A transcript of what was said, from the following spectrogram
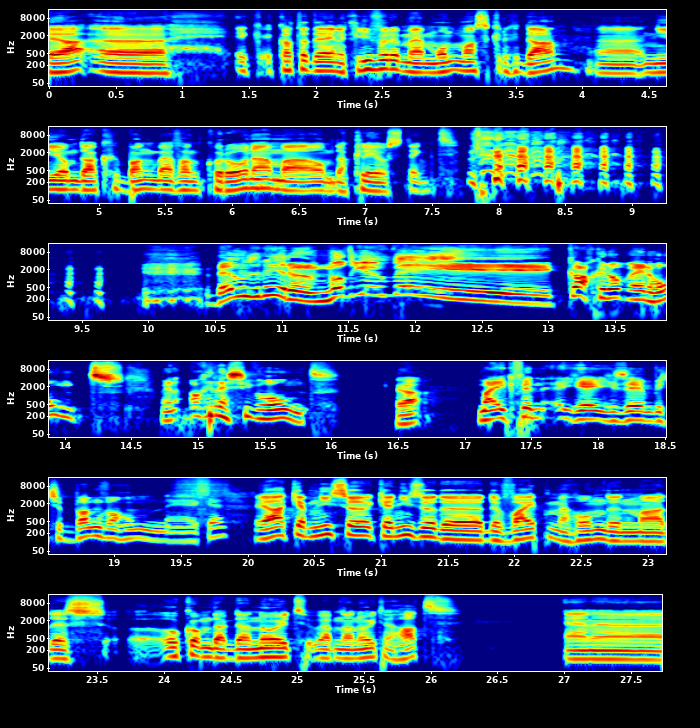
Ja, eh, ik, ik had het eigenlijk liever met mondmasker gedaan. Eh, niet omdat ik bang ben van corona, maar omdat Cleo stinkt. Dames en heren, Mathieu B. Kakken op mijn hond. Mijn agressieve hond. Ja. Maar ik vind, jij, je bent een beetje bang van honden eigenlijk, hè? Ja, ik heb niet zo, ik heb niet zo de, de vibe met honden, maar dus ook omdat ik dat nooit, we hebben dat nooit gehad. En eh,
